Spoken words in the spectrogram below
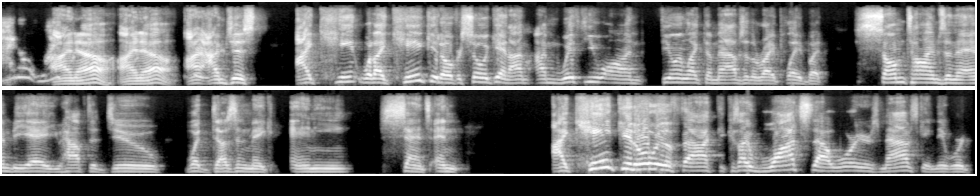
I don't like I know. I know. I, I'm just, I can't, what I can't get over. So again, I'm, I'm with you on feeling like the Mavs are the right play, but sometimes in the NBA, you have to do what doesn't make any sense. And I can't get over the fact because I watched that Warriors Mavs game. They were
